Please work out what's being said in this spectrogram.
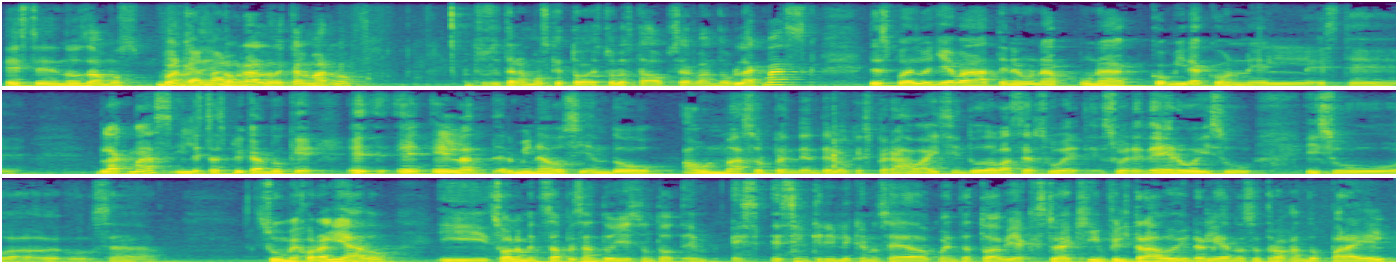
este, nos damos. Bueno, de, calmarlo. lograrlo, de calmarlo. Entonces enteramos que todo esto lo estaba observando Black Mask. Después lo lleva a tener una, una comida con el este Black Mask y le está explicando que eh, eh, él ha terminado siendo aún más sorprendente de lo que esperaba y sin duda va a ser su, su heredero y su y su uh, o sea, su mejor aliado. Y solamente está pensando Jason Todd. Em, es, es increíble que no se haya dado cuenta todavía que estoy aquí infiltrado y en realidad no estoy trabajando para él.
